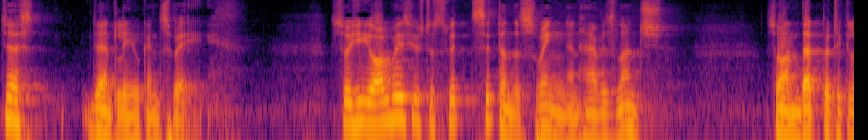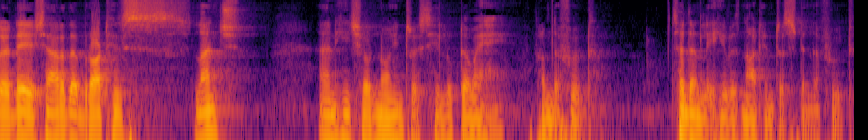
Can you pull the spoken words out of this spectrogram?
just gently you can sway. So he always used to sit on the swing and have his lunch. So on that particular day, Sharada brought his lunch and he showed no interest, he looked away from the food. Suddenly he was not interested in the food.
